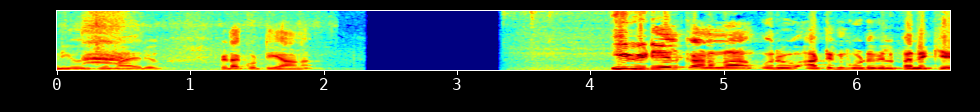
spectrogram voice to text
അനുയോജ്യമായൊരു പിടക്കുട്ടിയാണ് ഈ വീഡിയോയിൽ കാണുന്ന ഒരു ആട്ടിൻകൂട് വിൽപ്പനയ്ക്ക്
